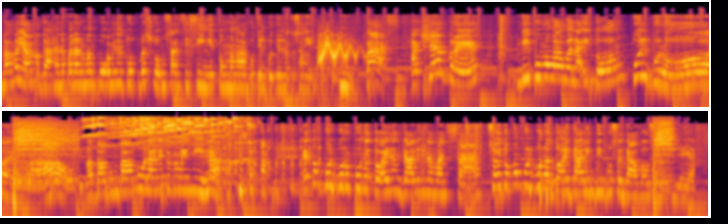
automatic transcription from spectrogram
Mamaya, maghahanap na naman po kami ng toothbrush kung saan sisingit itong mga butil-butil na to sa ngipin. Pass! At syempre, hindi po mawawala itong pulburon. Wow! Diba? Bagong-bago. Wala na ito sa Maynila. Itong pulburon po na to ay nanggaling naman sa... So, ito pong pulburon to ay galing din po sa Davao City. Ayan.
